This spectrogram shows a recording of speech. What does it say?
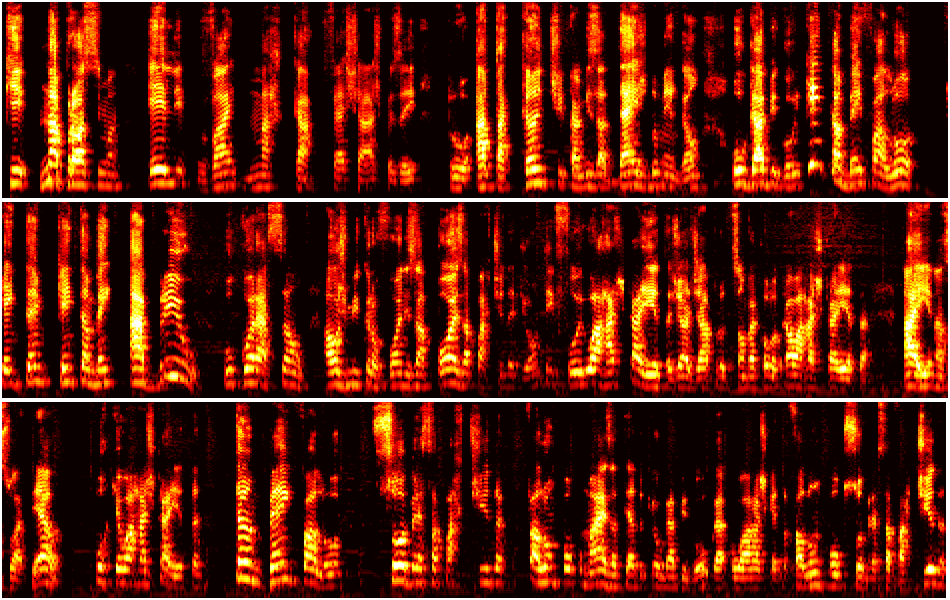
que na próxima ele vai marcar. Fecha aspas aí para o atacante, camisa 10 do Mengão, o Gabigol. E quem também falou, quem, tem, quem também abriu o coração aos microfones após a partida de ontem foi o Arrascaeta. Já já a produção vai colocar o Arrascaeta aí na sua tela, porque o Arrascaeta também falou sobre essa partida, falou um pouco mais até do que o Gabigol, o Arrascaeta falou um pouco sobre essa partida,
